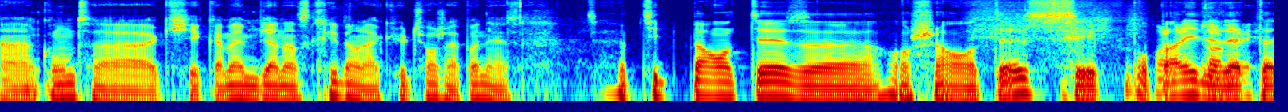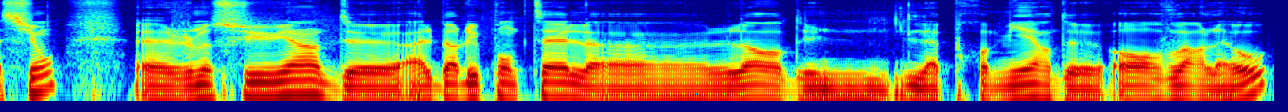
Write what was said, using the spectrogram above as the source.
Un conte euh, qui est quand même bien inscrit dans la culture japonaise. Une petite parenthèse euh, en charentaise, c'est pour parler de l'adaptation. euh, je me souviens de Albert Dupontel euh, lors de la première de Au revoir là-haut.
